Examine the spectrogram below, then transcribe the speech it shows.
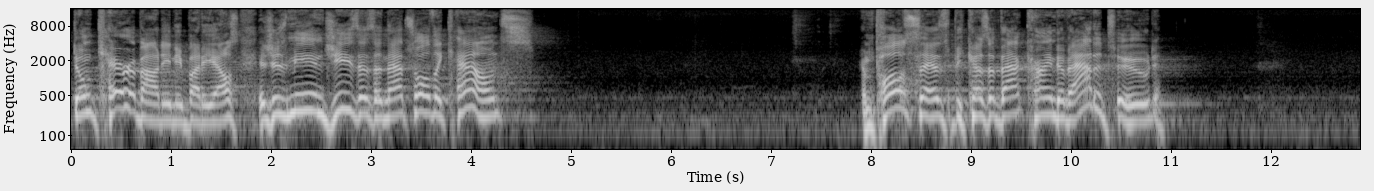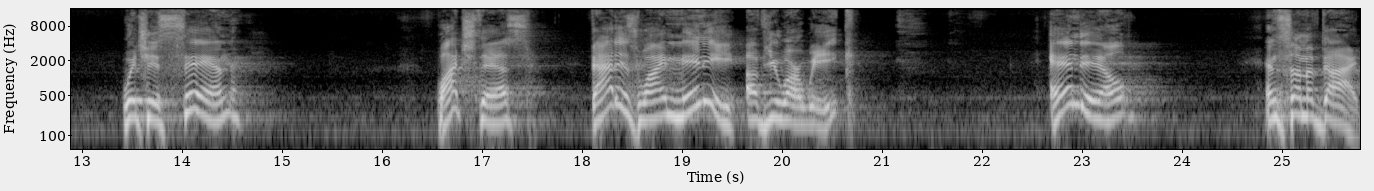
Don't care about anybody else. It's just me and Jesus, and that's all that counts. And Paul says, because of that kind of attitude, which is sin, watch this. That is why many of you are weak and ill, and some have died.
